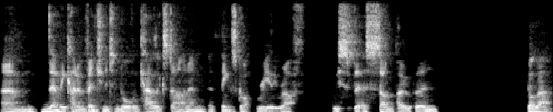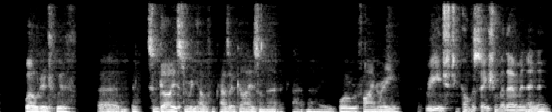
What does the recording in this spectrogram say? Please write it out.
Um, then we kind of ventured into northern Kazakhstan, and, and things got really rough. We split a sump open, got that welded with uh, some guys, some really helpful Kazakh guys on a, a oil refinery. Really interesting conversation with them, and, and then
